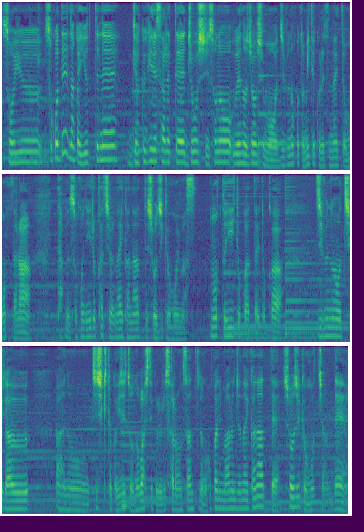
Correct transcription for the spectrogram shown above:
そういうそこでなんか言ってね逆ギレされて上司その上の上司も自分のこと見てくれてないって思ったら多分そこにいる価値はないかなって正直思います。もっといいとこあったりとか自分の違うあの知識とか技術を伸ばしてくれるサロンさんっていうのが他にもあるんじゃないかなって正直思っちゃうんで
